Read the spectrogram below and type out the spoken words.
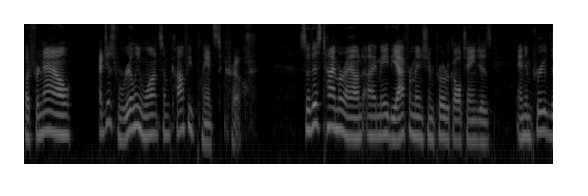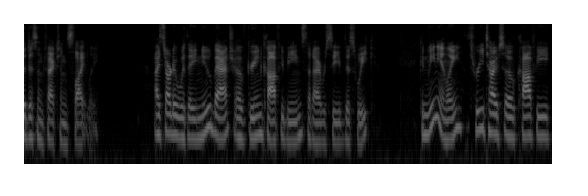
but for now, I just really want some coffee plants to grow. So this time around, I made the aforementioned protocol changes and improved the disinfection slightly. I started with a new batch of green coffee beans that I received this week. Conveniently, three types of coffee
